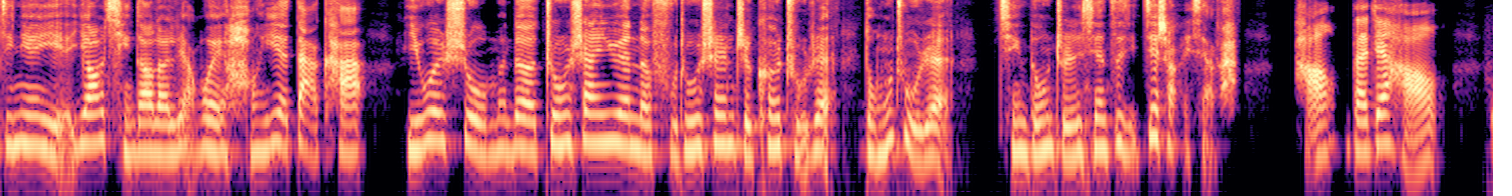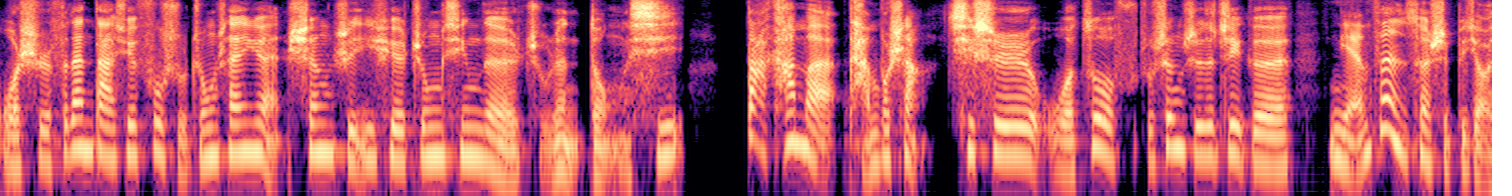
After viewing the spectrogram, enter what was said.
今天也邀请到了两位行业大咖，一位是我们的中山医院的辅助生殖科主任董主任。请董主任先自己介绍一下吧。好，大家好，我是复旦大学附属中山院生殖医学中心的主任董希。大咖嘛谈不上，其实我做辅助生殖的这个年份算是比较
